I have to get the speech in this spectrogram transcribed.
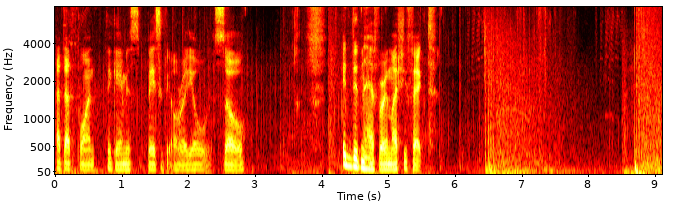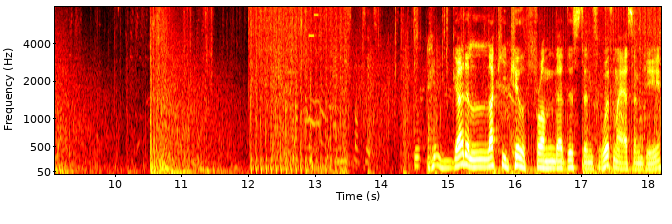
at that point the game is basically already over, so it didn't have very much effect. Got a lucky kill from that distance with my SMG.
